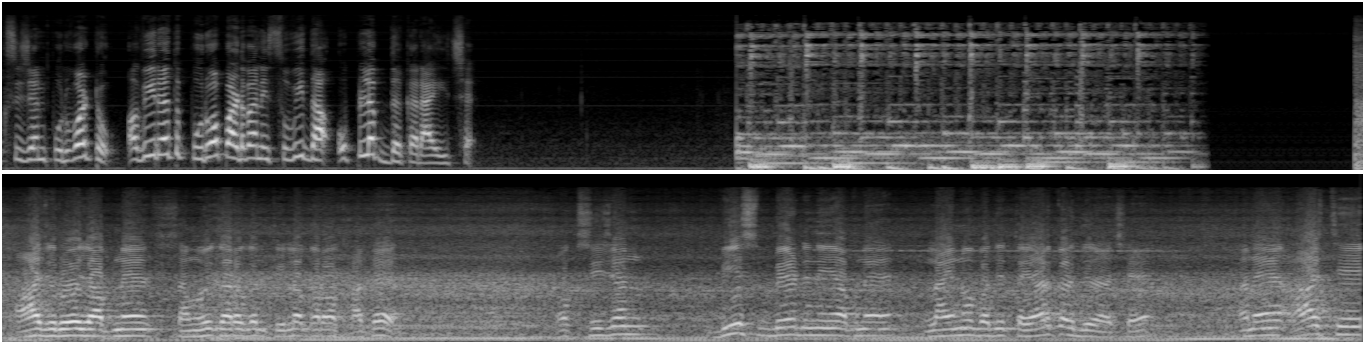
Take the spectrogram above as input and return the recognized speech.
ઓક્સિજન પુરવઠો, અવિરત પૂરો પાડવાની સુવિધા ઉપલબ્ધ કરાઈ છે. આજ રોજ આપણે સામૂહિક આરોગ્ય તિલક કરવા ખાતે ઓક્સિજન વીસ બેડની આપણે લાઈનો બધી તૈયાર કરી દીધા છે. અને આજથી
